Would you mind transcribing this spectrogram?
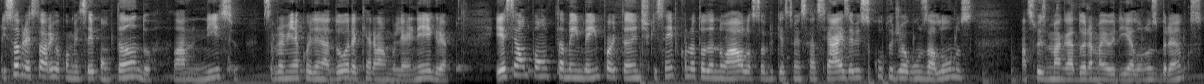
E sobre a história que eu comecei contando lá no início, sobre a minha coordenadora, que era uma mulher negra, esse é um ponto também bem importante que sempre quando eu estou dando aula sobre questões raciais, eu escuto de alguns alunos, a sua esmagadora maioria alunos brancos,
